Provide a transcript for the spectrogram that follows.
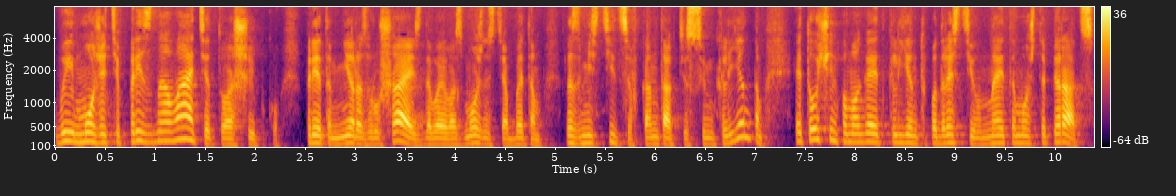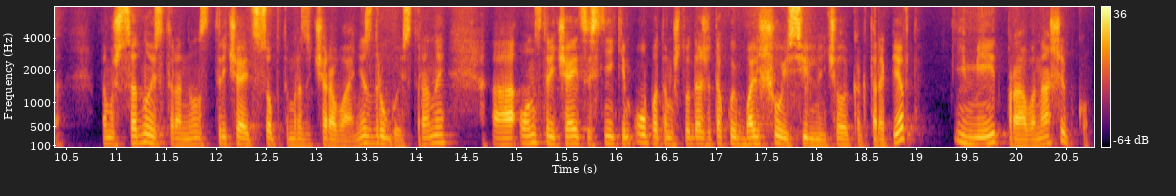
вы можете признавать эту ошибку, при этом не разрушаясь, давая возможность об этом разместиться в контакте с своим клиентом, это очень помогает клиенту подрасти, он на это может опираться. Потому что, с одной стороны, он встречается с опытом разочарования, с другой стороны, а, он встречается с неким опытом, что даже такой большой, сильный человек, как терапевт, имеет право на ошибку.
